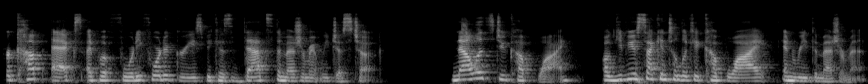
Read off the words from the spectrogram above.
For cup X, I put 44 degrees because that's the measurement we just took. Now let's do cup Y. I'll give you a second to look at cup Y and read the measurement.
